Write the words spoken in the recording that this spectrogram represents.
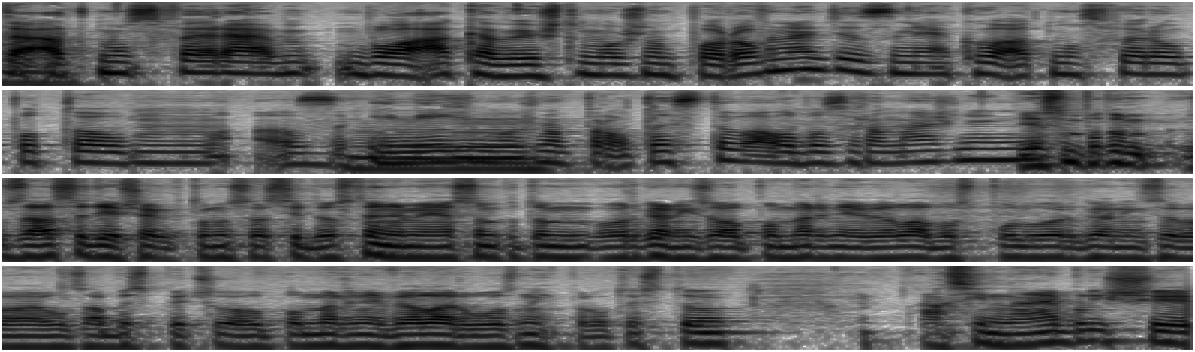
tá atmosféra bola aká? Vieš to možno porovnať s nejakou atmosférou potom z iných mm. možno protestov alebo zhromaždení? Ja som potom, v zásade však k tomu sa asi dostaneme, ja som potom organizoval pomerne veľa, alebo spoluorganizoval, zabezpečoval pomerne veľa rôznych protestov. Asi najbližšie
